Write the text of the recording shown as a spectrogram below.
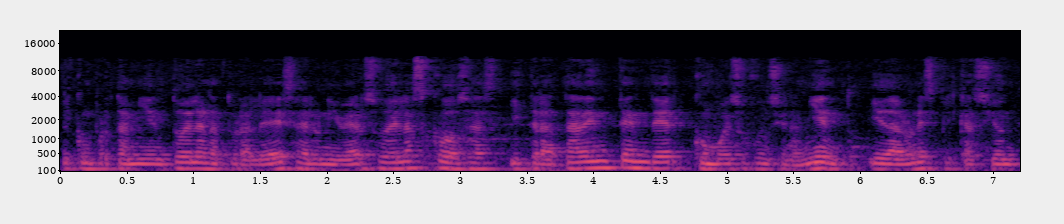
el comportamiento de la naturaleza, del universo, de las cosas y trata de entender cómo es su funcionamiento y dar una explicación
